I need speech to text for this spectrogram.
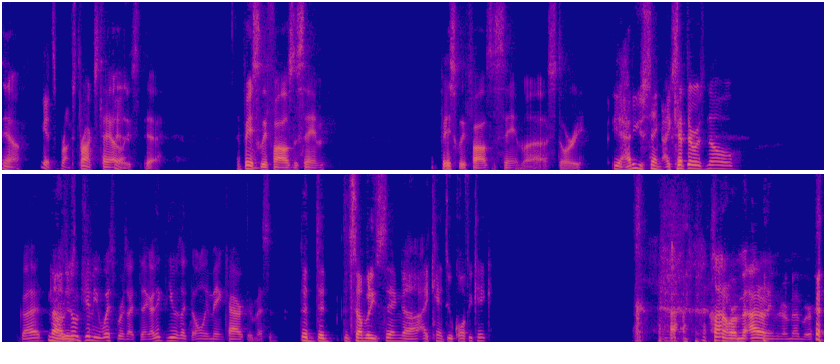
you know, Yeah, it's Bronx. Bronx Tale Yeah. at least. Yeah, it basically follows the same. Basically follows the same uh story, Yeah, how do you sing? I can't. except there was no. Go ahead. No, there was there's- no Jimmy Whispers. I think. I think he was like the only main character missing. Did did, did somebody sing? Uh, I can't do coffee cake. I don't remember. I don't even remember. to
